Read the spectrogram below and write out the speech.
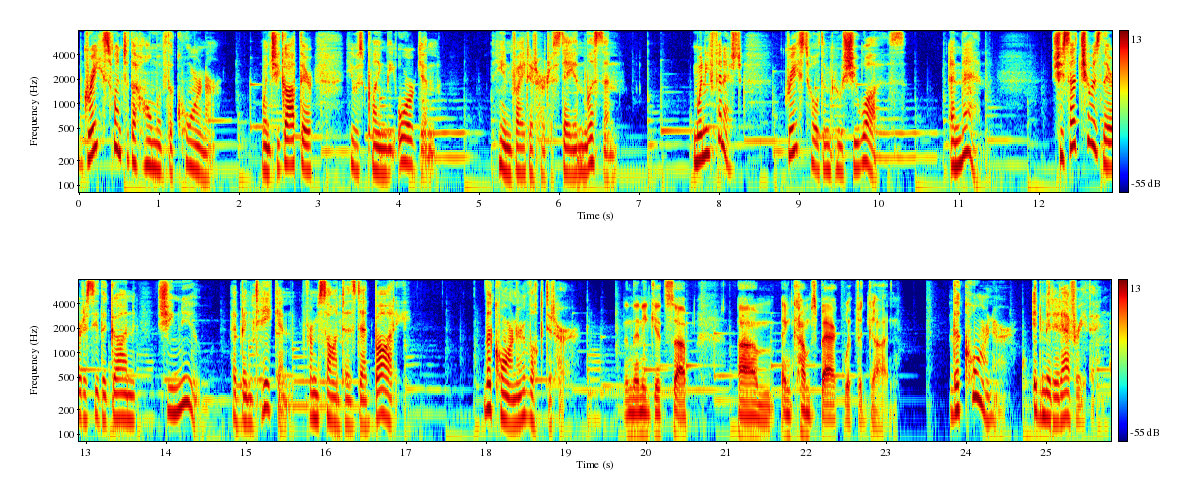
Grace went to the home of the coroner. When she got there, he was playing the organ. He invited her to stay and listen. When he finished, Grace told him who she was. And then she said she was there to see the gun she knew had been taken from Sonta's dead body. The coroner looked at her. And then he gets up um, and comes back with the gun. The coroner admitted everything.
